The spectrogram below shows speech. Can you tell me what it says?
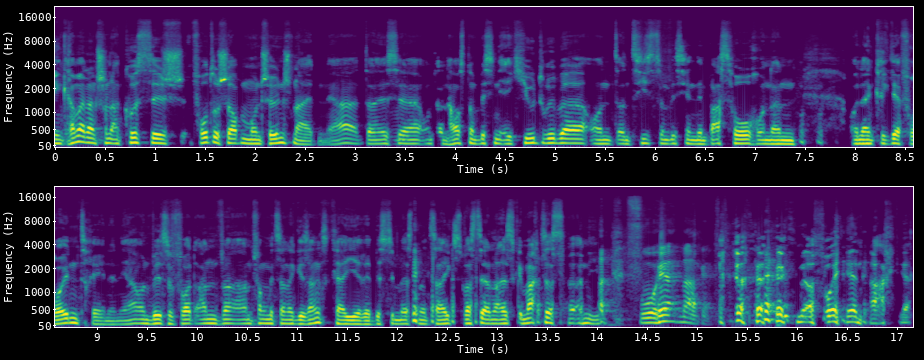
den kann man dann schon akustisch photoshoppen und schön schneiden, ja. Da ist ja, und dann haust du ein bisschen EQ drüber und, und ziehst so ein bisschen den Bass hoch und dann, und dann kriegt er Freudentränen, ja, und will sofort an, anfangen mit seiner Gesangskarriere, bis du ihm erstmal zeigst, was der dann alles gemacht hast an ihm. Vorher, nachher. genau, vorher, nachher.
